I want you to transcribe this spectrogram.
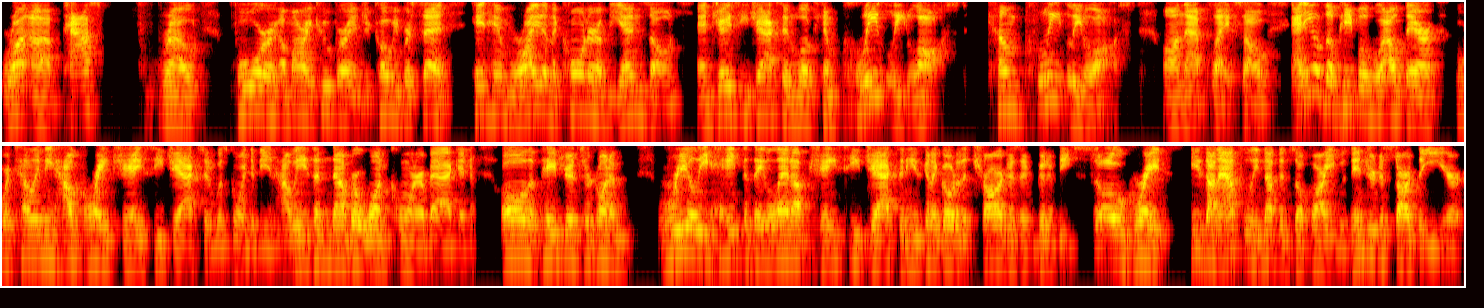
run, uh, pass route for Amari Cooper and Jacoby Brissett hit him right in the corner of the end zone, and JC Jackson looked completely lost completely lost on that play. So, any of the people who out there who were telling me how great JC Jackson was going to be and how he's a number one cornerback, and oh, the Patriots are going to really hate that they let up JC Jackson. He's going to go to the Chargers and going to be so great. He's done absolutely nothing so far. He was injured to start the year.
